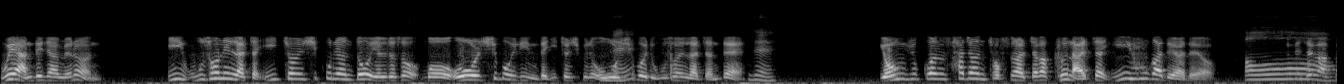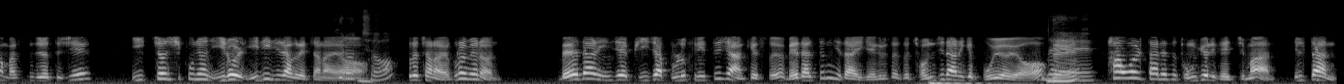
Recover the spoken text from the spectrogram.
왜 안 되냐면은 이 우선일 날짜 2019년도 예를 들어서 뭐 5월 15일인데 2019년 5월 네. 15일이 우선일 날짜인데 네. 영주권 사전 접수 날짜가 그 날짜 이후가 돼야 돼요. 어. 근데 제가 아까 말씀드렸듯이 2019년 1월 1일이라 그랬잖아요. 그렇죠. 그렇잖아요. 그러면은 매달 이제 비자 블루틴이 뜨지 않겠어요? 매달 뜹니다, 이게. 그래서 그 전진하는 게 보여요. 네. 4월 달에도 동결이 됐지만 일단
